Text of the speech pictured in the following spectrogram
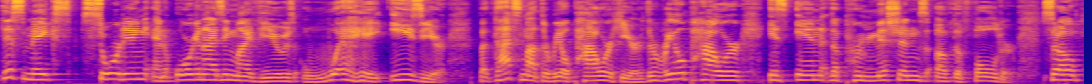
This makes sorting and organizing my views way easier. But that's not the real power here. The real power is in the permissions of the folder. So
